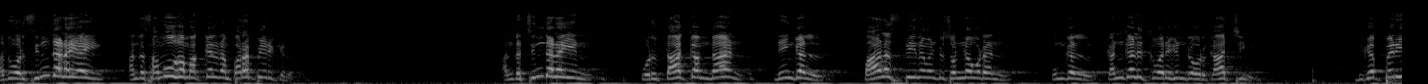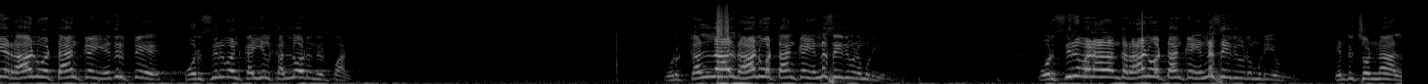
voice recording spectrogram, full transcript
அது ஒரு சிந்தனையை அந்த சமூக மக்களிடம் பரப்பி இருக்கிறது அந்த சிந்தனையின் ஒரு தாக்கம் தான் நீங்கள் பாலஸ்தீனம் என்று சொன்னவுடன் உங்கள் கண்களுக்கு வருகின்ற ஒரு காட்சி. மிகப்பெரிய ராணுவ டேங்கை எதிர்த்து ஒரு சிறுவன் கையில் கல்லோடு நிற்பான். ஒரு கல்லால் ராணுவ டேங்கை என்ன செய்துவிட முடியும்? ஒரு சிறுவனால் அந்த ராணுவ டாங்கை என்ன செய்துவிட முடியும்? என்று சொன்னால்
